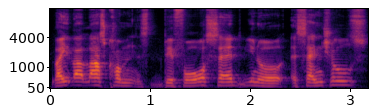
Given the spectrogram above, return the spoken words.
Like that last comment before said, you know, essentials.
